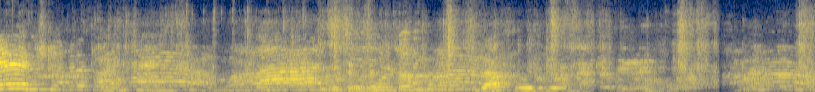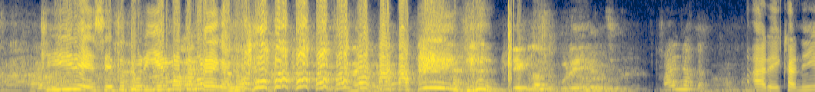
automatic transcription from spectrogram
এ দুষ্টু হ্যাপি বার্থডে বলো হ্যাঁ। করতে কোথায় উল্টো দিকে কি রে সে তো তোর ইয়ের মতন হয়ে গেল। দেখলাম তো ঘুরেই যাচ্ছে। আর এখানেই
